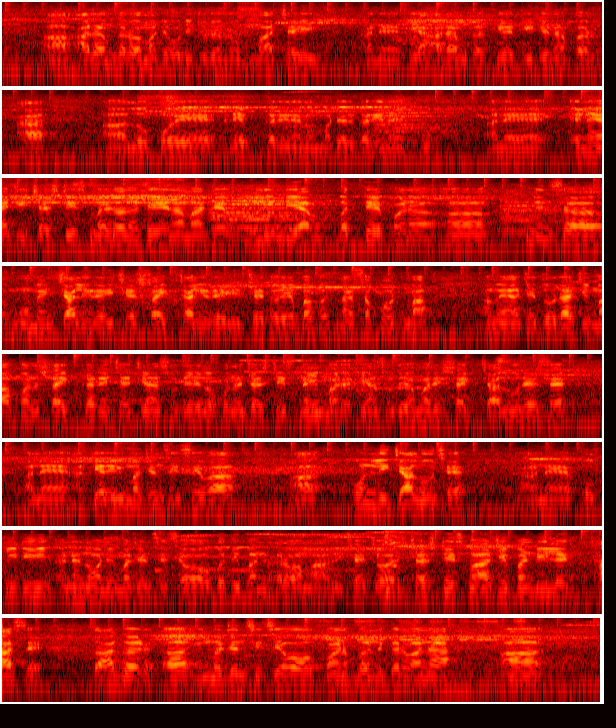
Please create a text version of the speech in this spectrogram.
આરામ કરવા માટે ઓડિટોરિયમ રૂમમાં જઈ અને ત્યાં આરામ કરતી હતી, તેના પર આ લોકોએ રેપ કરીને એનું મર્ડર કરી નાખ્યું. અને એને હજી જસ્ટિસ મળ્યો નથી, એના માટે ઓલ ઇન્ડિયા બધે પણ મીન્સ મુવમેન્ટ ચાલી રહી છે સ્ટ્રાઇક ચાલી રહી છે, તો એ બાબતના સપોર્ટમાં અમે આજે ધોરાજીમાં પણ સ્ટ્રાઇક કરી છે. જ્યાં સુધી એ લોકોને જસ્ટિસ નહીં મળે, ત્યાં સુધી અમારી સ્ટ્રાઇક ચાલુ રહેશે. અને અત્યારે ઇમરજન્સી સેવા ઓનલી ચાલુ છે. અને ઓપીડી અને નોન ઇમરજન્સી સેવાઓ બધી બંધ કરવામાં આવી છે. જો જસ્ટિસમાં હજી પણ ડિલે થશે, તો આગળ ઇમરજન્સી સેવાઓ પણ બંધ કરવાના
